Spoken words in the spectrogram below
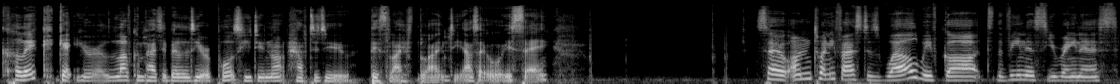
click get your love compatibility report so you do not have to do this life blind, as I always say. So on 21st as well, we've got the Venus Uranus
